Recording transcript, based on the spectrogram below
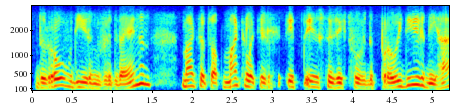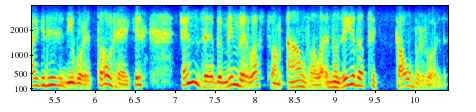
de, roofdieren verdwijnen, maakt het wat makkelijker op het eerste zicht voor de prooidieren, die hagedissen, die worden talrijker en ze hebben minder last van aanvallen. En dan zie je dat ze kalmer worden.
